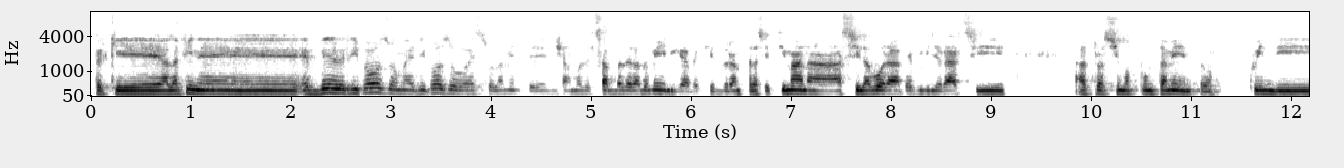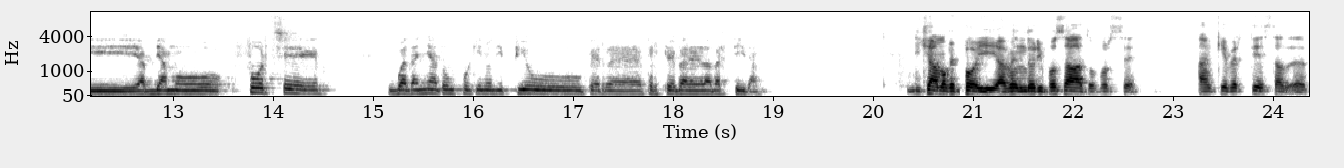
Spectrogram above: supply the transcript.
perché alla fine è vero il riposo ma il riposo è solamente diciamo del sabato e la domenica perché durante la settimana si lavora per migliorarsi al prossimo appuntamento. Quindi abbiamo forse guadagnato un pochino di più per, per preparare la partita diciamo che poi avendo riposato forse anche per te stato, eh,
